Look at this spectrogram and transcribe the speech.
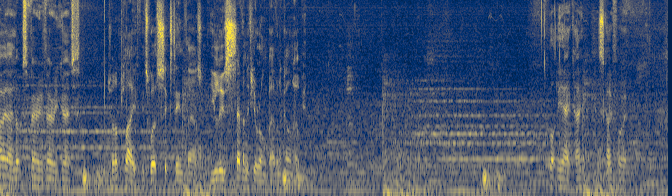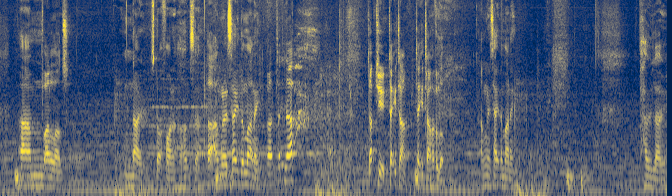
Polo looks very, very good. Do you want to play? It's worth 16,000. You lose seven if you're wrong, Bev, and I can't help you. What the heck, hey? Let's go for it. Um, Final answer. no, it's not a final answer. Ah. I'm going to take the money. Right, take no. It's up to you. Take your time. Take your time. Have a look. I'm going to take the money. Polo.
